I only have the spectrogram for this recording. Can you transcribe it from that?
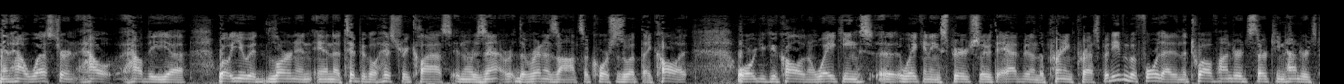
and how Western, how how the uh, what you would learn in, in a typical history class in the Renaissance, of course, is what they call it, or you could call it an awakening, uh, awakening spiritually with the advent of the printing press. But even before that, in the 1200s, 1300s,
